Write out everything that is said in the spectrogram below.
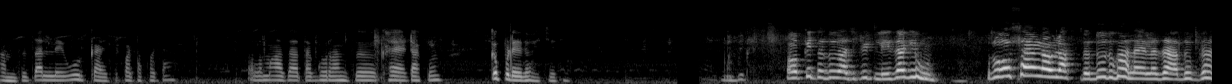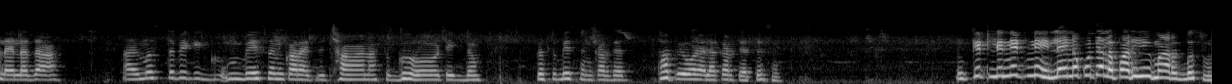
आमचं चाललंय उरकायचं पटापटा. त्याला माझं आता गुरांचं खाया टाकून कपडे धुवायचे ते. हो तर दुधाची पिटली जा घेऊन. रोज सांगावं लागतं दूध घालायला जा दूध घालायला जा. आणि मस्तपैकी बेसन करायचं छान असं घट एकदम. कसं बेसन करतात थापे ओळायला करतात तसं. किटली नीट नाही लय नको त्याला पार ही मारत बसू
